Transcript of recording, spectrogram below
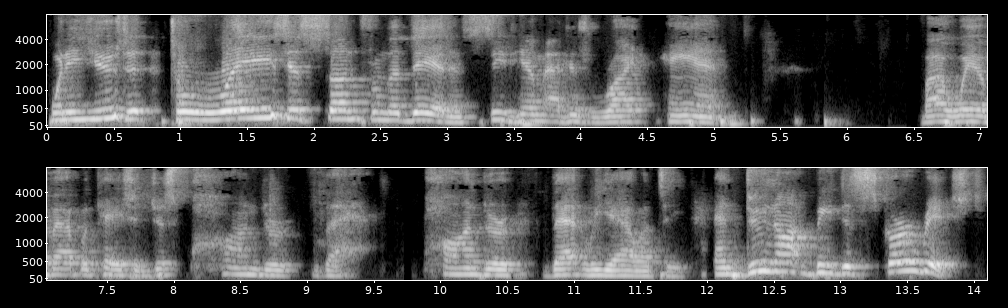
when he used it to raise his son from the dead and seat him at his right hand. By way of application, just ponder that. Ponder that reality. And do not be discouraged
